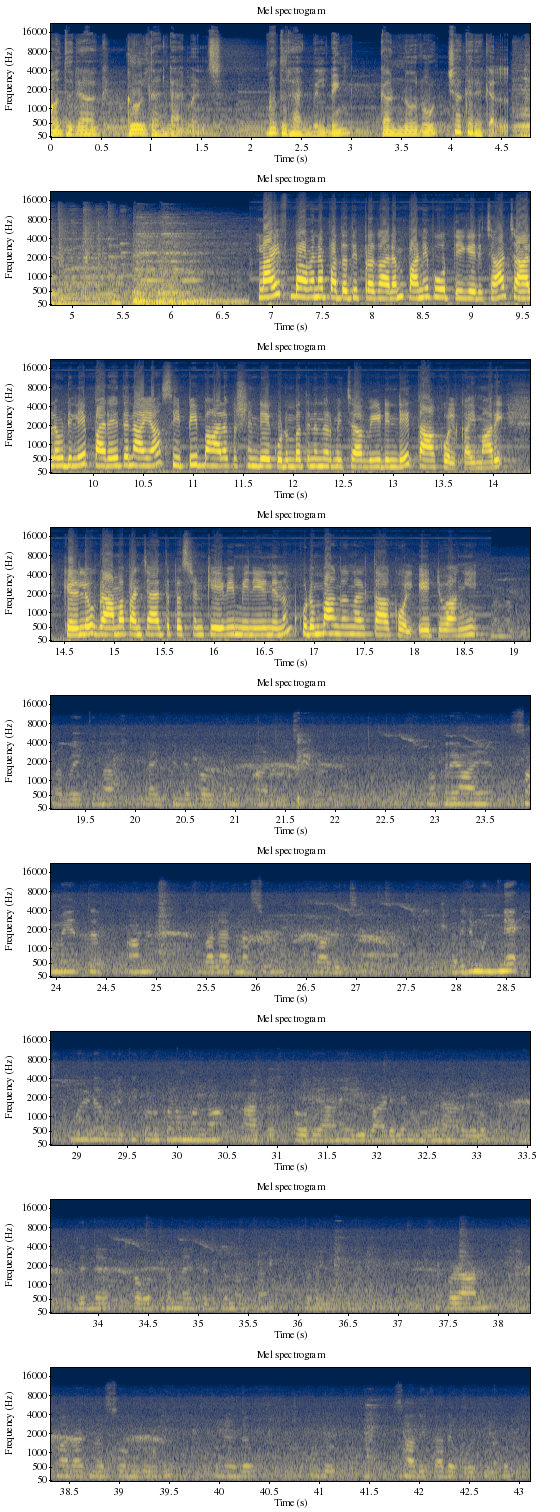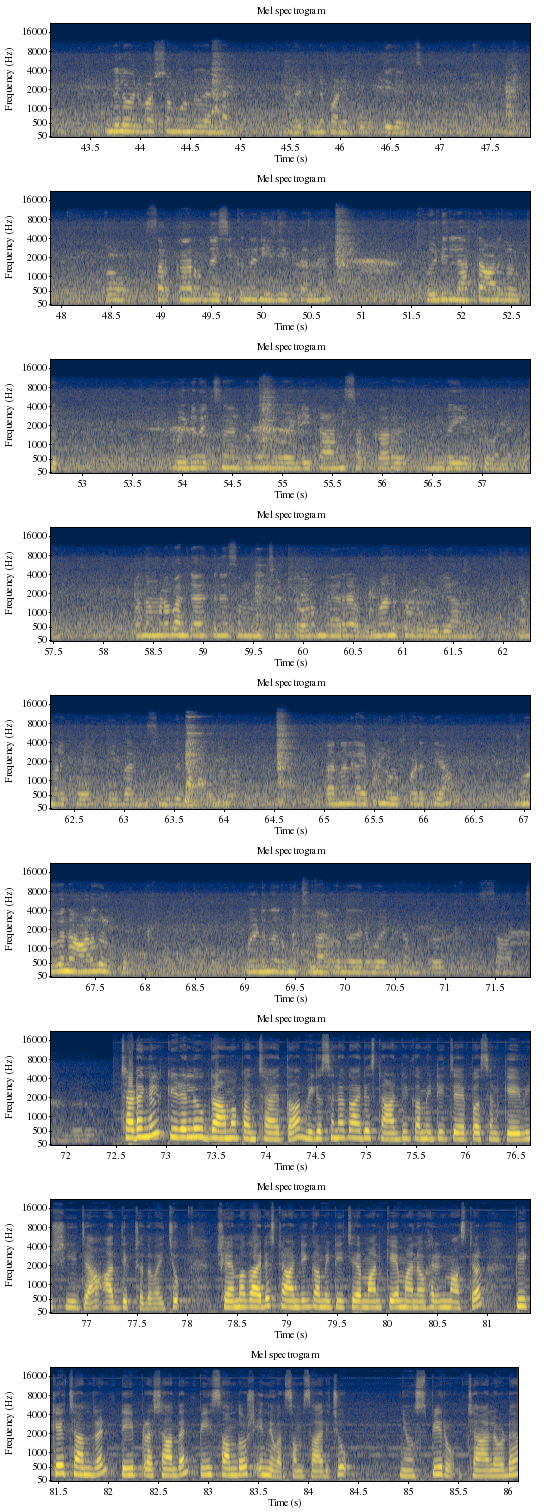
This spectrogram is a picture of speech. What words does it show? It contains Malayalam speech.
Madhurag gold and diamonds. Madhurag building Kannur road Chakkarakal. Life ഭവന പദ്ധതി പ്രകാരം പണി പൂർത്തീകരിച്ച ചാലോടിലെ പരേതനായ സി പി ബാലകൃഷ്ണന്റെ കുടുംബത്തിന് നിർമ്മിച്ച വീടിന്റെ താക്കോൽ കൈമാറി. കിഴലൂർ ഗ്രാമപഞ്ചായത്ത് പ്രസിഡന്റ് കെ വി മിനിയിൽ നിന്നും കുടുംബാംഗങ്ങൾ താക്കോൽ ഏറ്റുവാങ്ങി. സമയത്ത് ആണ് ബാലാട്ടൻ അസുഖം ബാധിച്ച് അതിന് മുന്നേ വീട് ഒരുക്കി കൊടുക്കണമെന്ന ആഗ്രഹത്തോടെയാണ് ഈ വാർഡിലെ മുഴുവൻ ആളുകളും ഇതിന്റെ പ്രവർത്തനം ഏറ്റെടുത്ത് നടത്താൻ തുടങ്ങിയിട്ടുള്ളത്. അപ്പോഴാണ് ബാലാട്ടൻ അസുഖം കൂടി പിന്നീട് അത് സാധിക്കാതെ പോയിട്ടുള്ളത്. എങ്കിലും ഒരു വർഷം കൊണ്ട് തന്നെ വീട്ടിന്റെ പണി പൂർത്തീകരിച്ചു. ഇപ്പോൾ സർക്കാർ ഉദ്ദേശിക്കുന്ന രീതിയിൽ തന്നെ വീടില്ലാത്ത ആളുകൾക്ക് വീട് വെച്ച് നൽകുന്നതിന് വേണ്ടിയിട്ടാണ് സർക്കാർ മുൻകൈ എടുത്തു വന്നിട്ടുള്ളത്. അപ്പോൾ നമ്മുടെ പഞ്ചായത്തിനെ സംബന്ധിച്ചിടത്തോളം ഏറെ അഭിമാനത്തോടു കൂടിയാണ് ഞങ്ങളിപ്പോൾ ഈ ഭരണസമിതി നടത്തുന്നത് കാരണം ലൈഫിൽ ഉൾപ്പെടുത്തിയ മുഴുവൻ ആളുകൾക്കും വീട് നിർമ്മിച്ച് നൽകുന്നതിന് വേണ്ടി നമുക്ക് സാധിച്ചിട്ടുണ്ട്. ഒരു ചടങ്ങിൽ കിഴലൂർ ഗ്രാമപഞ്ചായത്ത് വികസനകാര്യ standing committee chairperson K V Sheeja അധ്യക്ഷത വഹിച്ചു. ക്ഷേമകാര്യ standing committee chairman K Manoharan master P K Chandran T Prasanthan P Santhosh എന്നിവർ സംസാരിച്ചു. News bureau Chalode.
